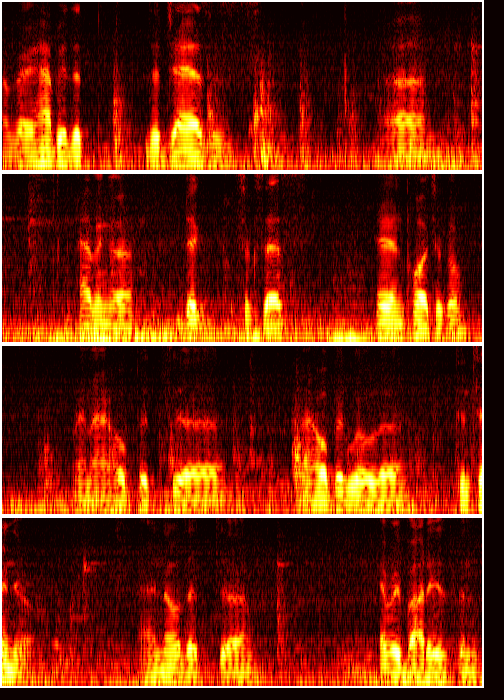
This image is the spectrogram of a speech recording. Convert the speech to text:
I'm very happy that the jazz is um, having a big success here in Portugal, and I hope it. Uh, I hope it will uh, continue. I know that uh, everybody has been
